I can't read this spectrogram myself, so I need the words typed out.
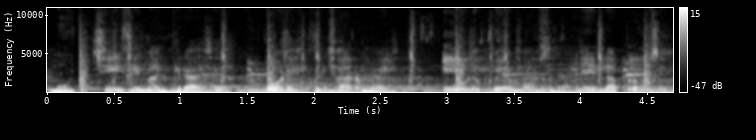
Muchísimas gracias por escucharme y nos vemos en la próxima.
